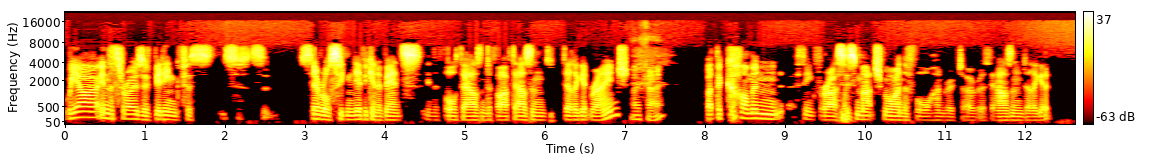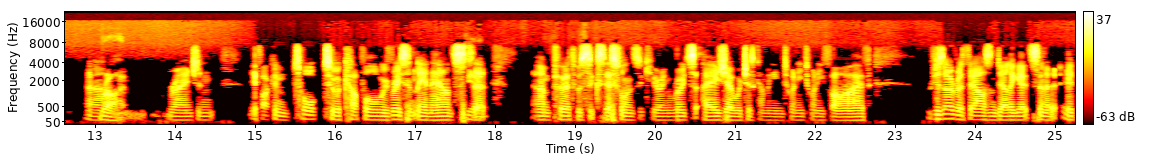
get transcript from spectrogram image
we are in the throes of bidding for s- s- several significant events in the 4,000 to 5,000 delegate range. Okay. But the common thing for us is much more in the 400 to over 1,000 delegate um, right. range. And if I can talk to a couple, we've recently announced yeah. that um, Perth was successful in securing Routes Asia, which is coming in 2025, which is over 1,000 delegates, and it, it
